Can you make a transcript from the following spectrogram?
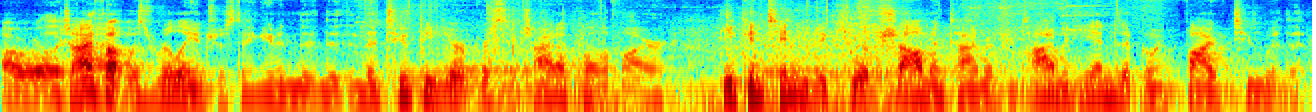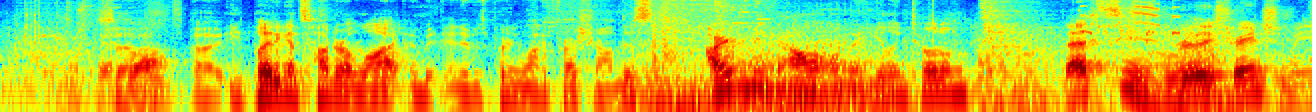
Oh, really? Which I Yeah. thought was really interesting. Even the, the, the 2P Europe versus China qualifier, he continued to queue up Shaman time after time, and he ended up going 5-2 with it. so wow. uh, he played against Hunter a lot, and, and it was putting a lot of pressure on. This Ironbeak Owl on the healing totem, That seems really strange to me,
